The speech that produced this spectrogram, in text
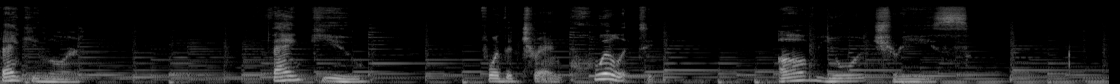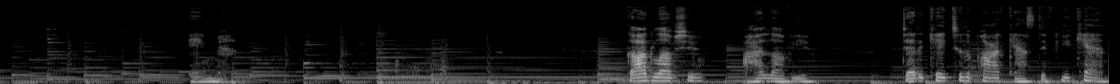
Thank you, Lord. Thank you for the tranquility of your trees. Amen. God loves you. I love you. Dedicate to the podcast if you can.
